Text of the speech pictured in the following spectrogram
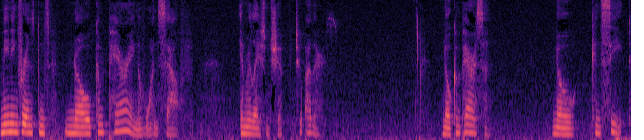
meaning, for instance, no comparing of oneself in relationship to others. No comparison, no conceit,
